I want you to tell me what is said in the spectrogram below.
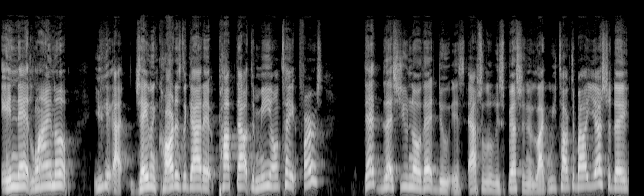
in that lineup, you got uh, Jalen Carter's the guy that popped out to me on tape first. That lets you know that dude is absolutely special. And like we talked about yesterday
